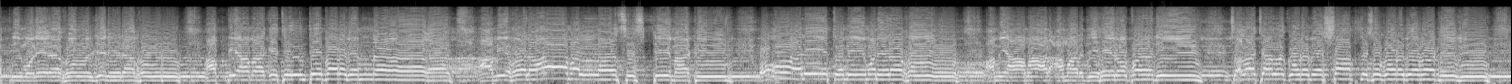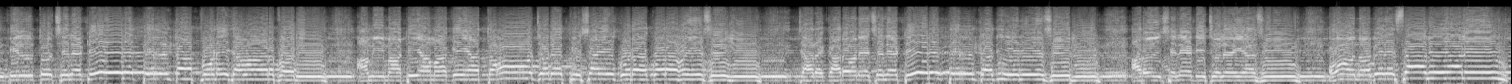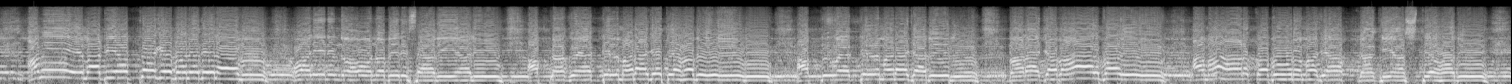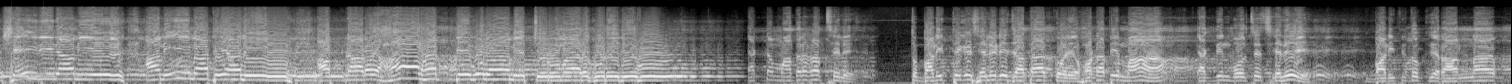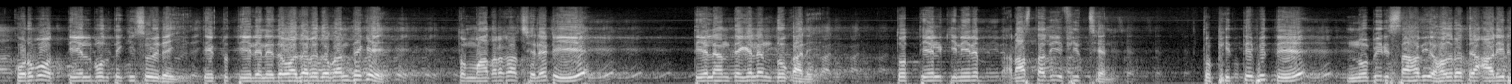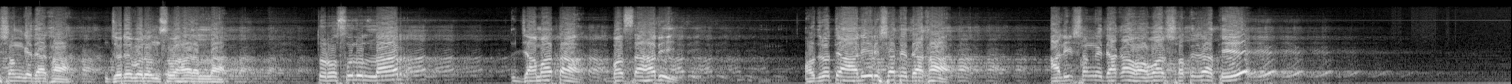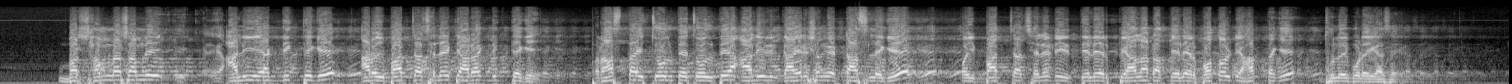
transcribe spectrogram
আপনি মনে রাখুন, জেনে রাখুন, আপনি আমাকে চিনতে পারবেন না। আমি হলাম আল্লাহর সৃষ্টি মাটি। ও আলী, তুমি মনে রাখো, আমি আমার আমার দেহের উপাধি চলাচল করবে সব কিছু করবে বটে কিন্তু ছেলেটির তেলটা পড়ে যাওয়ার পরে আমি মাটি আমাকে এত জোরে পেশাই গোড়া করা হয়েছে যার কারণে ছেলেটির তেলটা দিয়ে দিয়েছে আর ওই ছেলেটি চলে গেছে। ও নবীর সাহাবী আলী আপনাকে বলে দিলাম অনেক নবীর সাহাবী আলী আপনাকে একদিন মারা যেতে হবে, আপনিও একদিন মারা যাবেন। মারা যাবার পরে আমার কবর মাঝে আপনাকে আসতে হবে। সেই দিন আমি আমি মাঠে আলি, আপনার ওই হার হাড় হাড্ডিগুলো আমি চুরমার করে দেব। একটা মাদ্রাসার ছেলে, তো বাড়ির থেকে ছেলেটি যাতায়াত করে। হঠাৎই মা একদিন বলছে, ছেলে বাড়িতে তো রান্না করব, তেল বলতে কিছুই নেই। একটু তেল এনে দেওয়া যাবে দোকান থেকে। তো মাদ্রাসার ছেলেটি তেল আনতে গেলেন দোকানে। তো তেল কিনে রাস্তা দিয়ে ফিরছেন। তো ফিরতে ফিরতে নবীর সাহাবী হজরতে আলীর সঙ্গে দেখা। জোরে বলুন সোহার আল্লাহ তো রসুল্লাহর জামাতা বা সাহাবী হজরতে আলীর সাথে দেখা। আলীর সঙ্গে দেখা হওয়ার সাথে সাথে বা সামনাসামনি আলী একদিক থেকে আর ওই বাচ্চা ছেলেটি আর দিক থেকে। রাস্তায় চলতে চলতে আলীর গায়ের সঙ্গে টাচ লেগে ওই বাচ্চা ছেলেটির তেলের পেয়ালাটা, তেলের বোতলটি হাত থেকে ধুলোয় পড়ে গেছে।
